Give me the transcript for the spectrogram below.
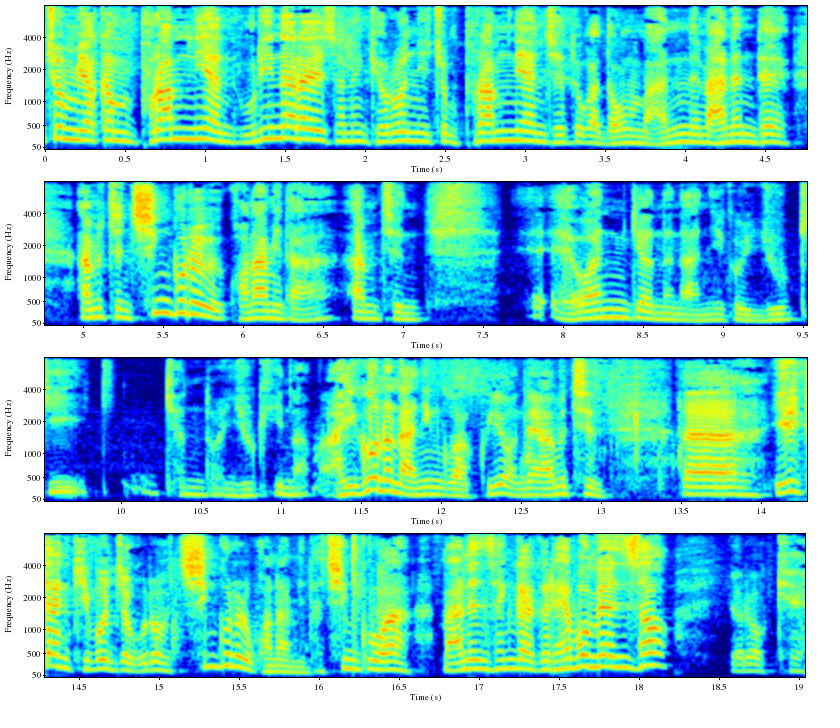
좀 약간 불합리한 우리나라에서는 결혼이 좀 불합리한 제도가 너무 많, 많은데 아무튼 친구를 권합니다. 아무튼 애완견은 아니고 유기견도 유기남 아 이거는 아닌 것 같고요. 네 아무튼 어, 일단 기본적으로 친구를 권합니다. 친구와 많은 생각을 해보면서 이렇게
